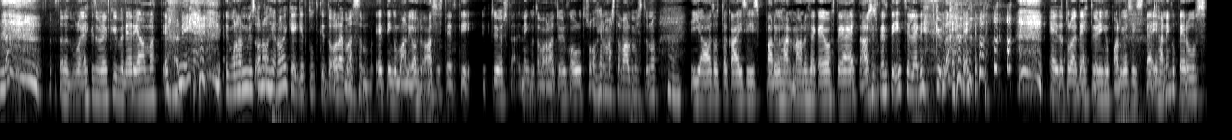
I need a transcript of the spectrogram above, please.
Sanoit, että mulla on ehkä semmoinen kymmenen eri ammattia. niin. että mulla on myös on ihan oikeakin tutkinto olemassa, että niin kuin mä oon johdon assistentti työstä, niin kuin tavallaan työn koulutusohjelmasta valmistunut. Hmm. Ja totta kai siis paljonhan mä olen sekä johtaja että assistentti itselleni. Kyllä. että, että tulee tehtyä niin kuin paljon siis sitä ihan niin kuin perus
